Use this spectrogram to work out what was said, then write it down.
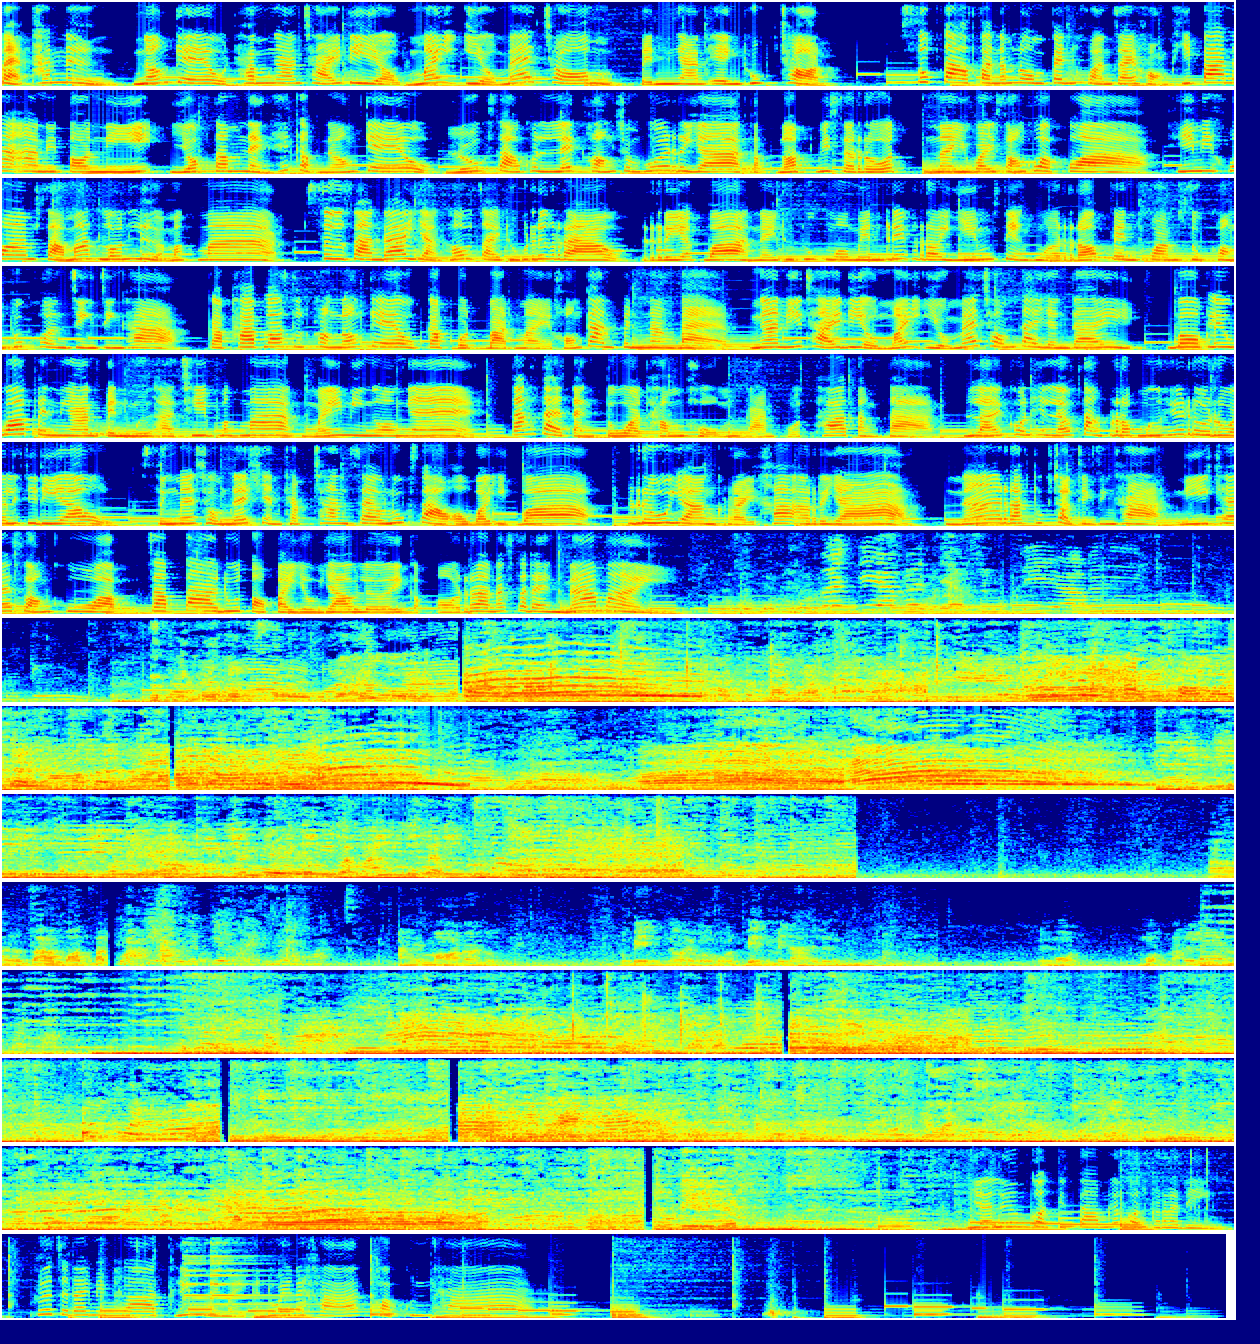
แบบท่านหนึ่ง น้องเกลทำงานใช้เดี่ยวไม่เอี่ยวแม่ชม เป็นงานเองทุกช็อต ซุปตาฟันน้ำนมเป็นขวัญใจของพี่ป้านาอาในตอนนี้ ยกตำแหน่งให้กับน้องเกล ลูกสาวคนเล็กของชมพู่อารยากับน็อตวิสรุตในวัยสองขวบกว่า ที่มีความสามารถล้นเหลือมากๆ สื่อสารได้อย่างเข้าใจทุกเรื่องราว เรียกว่าในทุกๆ โมเมนต์เรียกรอยยิ้มเสียงหัวเราะเป็นความสุขของทุกคนจริง ๆ ค่ะ กับภาพล่าสุดของน้องเกลกับบทบาทใหม่ของการเป็นนางแบบ งานนี้ใช้เดี่ยวไม่อี่วแม่ชมแต่อย่างใดบอกเลยว่าเป็นงานเป็นมืออาชีพมากๆ ไม่มีงอแงตั้ง แต่แต่งตัวทำผมการโพสท่าต่างๆ หลายคนเห็นแล้วต่างปรบมือให้รัวๆเลยทีเดียว ซึ่งแม่ชมได้เขียนแคปชั่นแซวลูกสาวเอาไว้อีกว่า รู้ยังใครฆ่าอารยา น่ารักทุกช็อตจริงๆค่ะ นี่แค่2ขวบ จับตาดูต่อไปยาวๆเลยกับออร่านักแสดงหน้าใหม่ไปเตรียมไอ่าแล้วตามมอสตัดเกียวแล้วเกี่ยวแต่งหัวให้มอดอะหลงเบนหน่อยว่ามอนเบนไม่ได้เลยหมดหมดนะแรงกันนะดีครั ดติดตามและกดกระดิ่ง เพื่อจะได้ไม่พลาดคลิปใหม่ๆกันด้วยนะคะ ขอบคุณค่ะ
